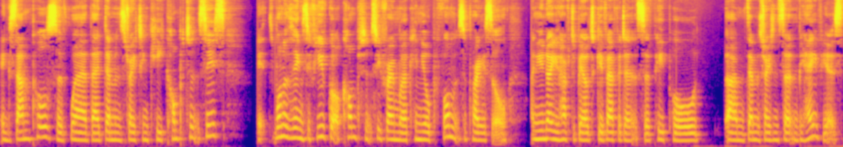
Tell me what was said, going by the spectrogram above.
examples of where they're demonstrating key competencies. It's one of the things, if you've got a competency framework in your performance appraisal and you know you have to be able to give evidence of people um, demonstrating certain behaviours,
